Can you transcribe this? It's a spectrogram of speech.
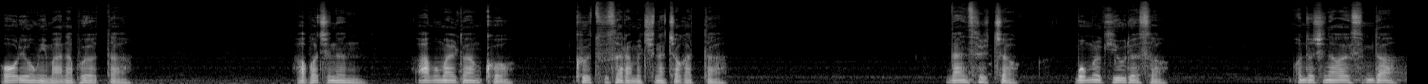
어려움이 많아 보였다. 아버지는 아무 말도 않고 그 두 사람을 지나쳐 갔다. 난 슬쩍 몸을 기울여서 먼저 지나가겠습니다.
